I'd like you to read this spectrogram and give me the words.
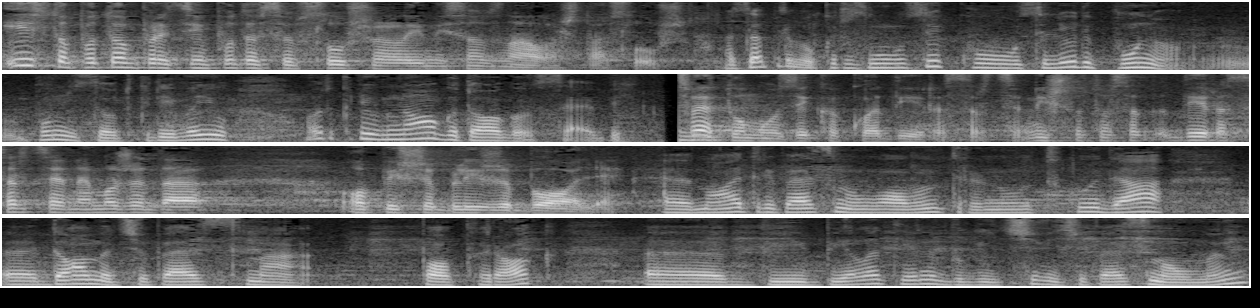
isto po tom principu da sam slušala i nisam znala šta slušam. A zapravo kroz muziku se ljudi puno, puno se otkrivaju, otkriju mnogo toga o sebi. Sve je to muzika koja dira srce. Ništa to sad dira srce ne može da opiše bliže bolje. E, moje tri pesme u ovom trenutku, da, e, domaća pesma pop rock e, bi bila Tijena Bogićević i pesma Umem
